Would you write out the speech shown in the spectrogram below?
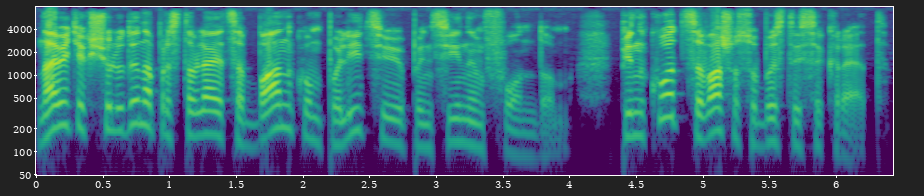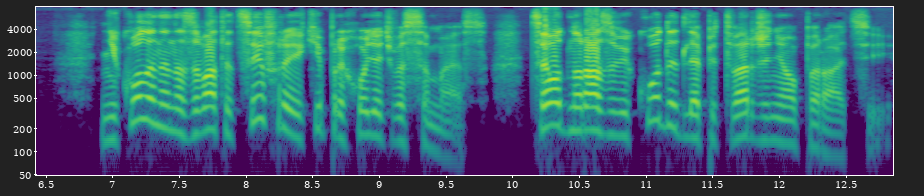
навіть якщо людина представляється банком, поліцією, пенсійним фондом. Пін-код це ваш особистий секрет. Ніколи не називати цифри, які приходять в СМС. Це одноразові коди для підтвердження операції.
